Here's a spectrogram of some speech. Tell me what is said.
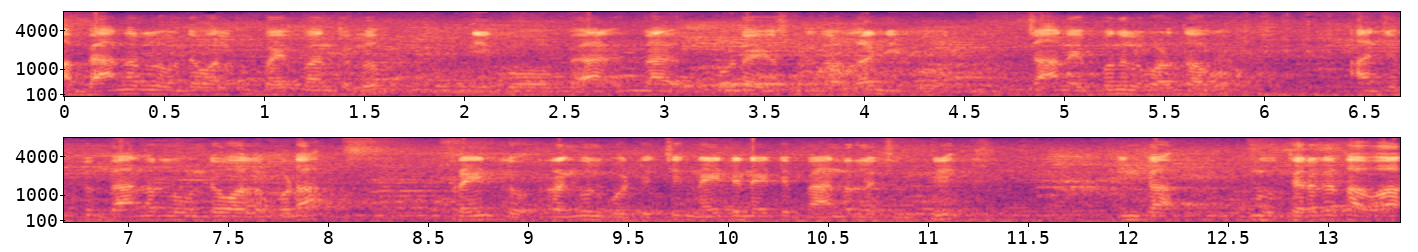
ఆ బ్యానర్లో ఉండే వాళ్ళకు భయభ్రాంతులు నీకు బ్యా- ఫోటో వేసుకునే వల్ల నీకు చాలా ఇబ్బందులు పడతావు అని చెప్పి బ్యానర్లో ఉండే వాళ్ళు కూడా ఫ్రెయింట్లు రంగులు కొట్టించి నైట్ నైట్ బ్యానర్లు చింపి ఇంకా నువ్వు తిరగతావా?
